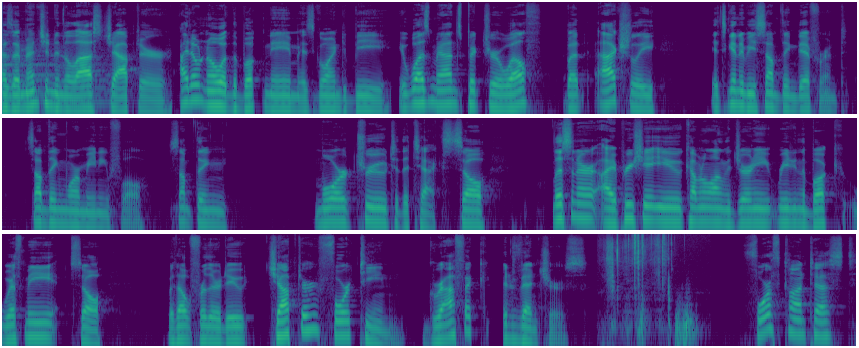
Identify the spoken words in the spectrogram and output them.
As I mentioned in the last chapter, I don't know what the book name is going to be. It was Man's Picture of Wealth, but actually, it's going to be something different, something more meaningful, something more true to the text. So, listener, I appreciate you coming along the journey, reading the book with me. So, without further ado, chapter 14 Graphic Adventures. Fourth contest,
